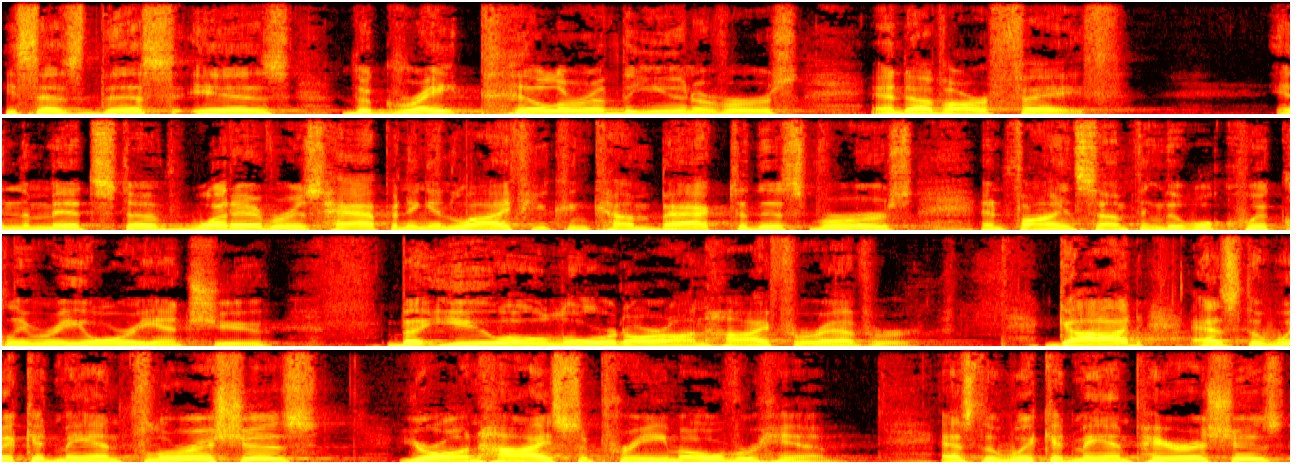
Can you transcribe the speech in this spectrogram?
He says, This is the great pillar of the universe and of our faith in the midst of whatever is happening in life, you can come back to this verse and find something that will quickly reorient you. But you, O Lord, are on high forever. God, as the wicked man flourishes, you're on high supreme over him. As the wicked man perishes,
